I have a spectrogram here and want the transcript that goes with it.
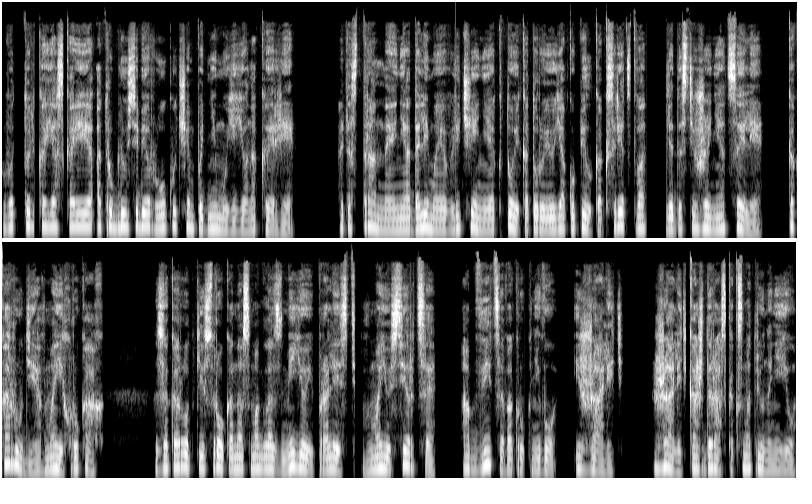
Вот только я скорее отрублю себе руку, чем подниму ее на Кэрри. Это странное неодолимое влечение к той, которую я купил как средство для достижения цели, как орудие в моих руках. За короткий срок она смогла змеей пролезть в мое сердце обвиться вокруг него и жалить. Жалить каждый раз, как смотрю на нее.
